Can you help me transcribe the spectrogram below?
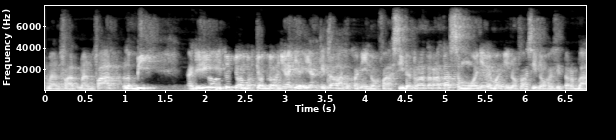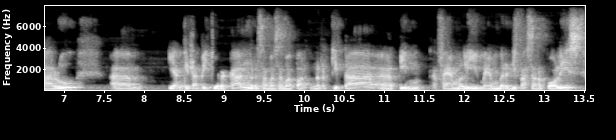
manfaat-manfaat lebih. Nah, jadi itu contoh-contohnya aja yang kita lakukan inovasi. Dan rata-rata semuanya memang inovasi-inovasi terbaru um, yang kita pikirkan bersama-sama partner kita, tim family member di pasar polis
